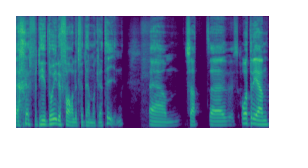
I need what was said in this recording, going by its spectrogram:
Eh, för det, då är det farligt för demokratin. Ehm, så att eh, återigen,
